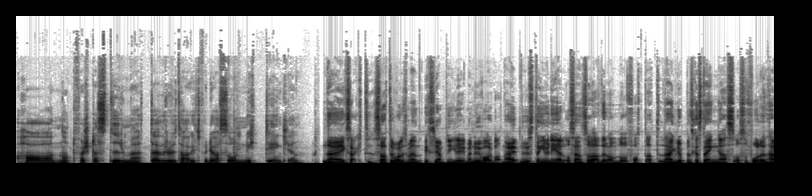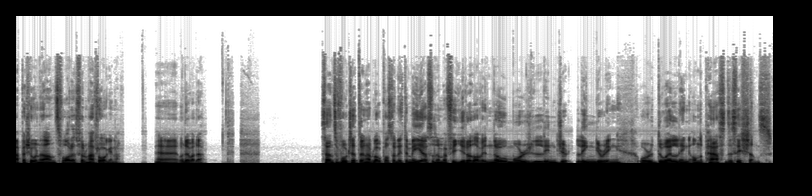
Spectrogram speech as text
ha något första styrmöte överhuvudtaget, för det var så nytt egentligen. Nej, exakt. Så att det var liksom en extremt ny grej. Men nu var det bara, nej, nu stänger vi ner och sen så hade de då fått att den här gruppen ska stängas och så får den här personen ansvaret för de här frågorna. Eh, och det var det. Sen så fortsätter den här bloggposten lite mer, så nummer fyra då har vi No more linger lingering or dwelling on past decisions.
